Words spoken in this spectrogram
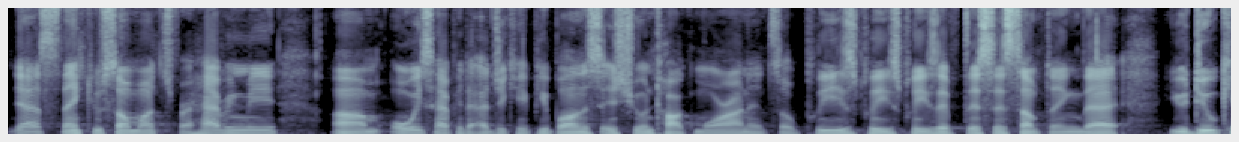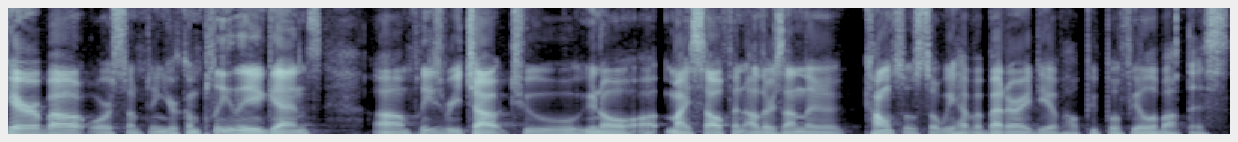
Yes, thank you so much for having me. Um, always happy to educate people on this issue and talk more on it. So please, please, please, if this is something that you do care about or something you're completely against, um, please reach out to you know uh, myself and others on the council so we have a better idea of how people feel about this.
